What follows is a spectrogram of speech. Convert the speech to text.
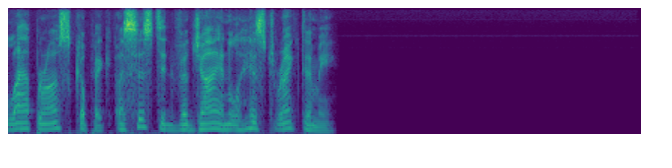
Laparoscopic assisted vaginal hysterectomy.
